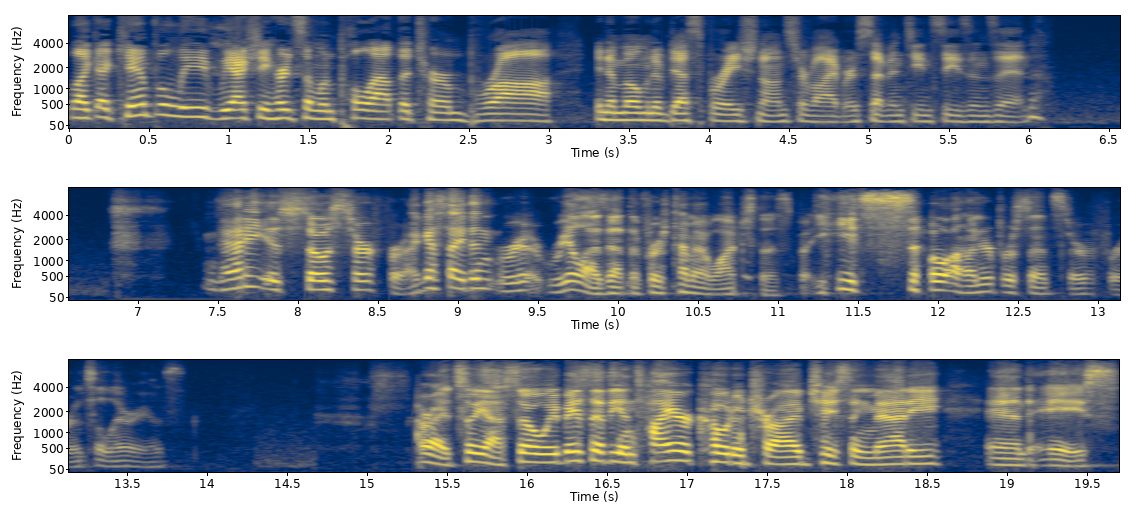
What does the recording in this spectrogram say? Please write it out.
Like I can't believe we actually heard someone pull out the term "brah" in a moment of desperation on Survivor, 17 seasons in. Maddie is so surfer. I guess I didn't re- realize that the first time I watched this, but he's so 100% surfer. It's hilarious. All right, so yeah, so we basically have the entire Kota tribe chasing Maddie and Ace,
